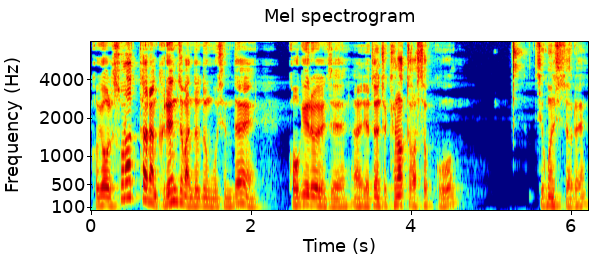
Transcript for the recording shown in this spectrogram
거기 원래 소나타랑 그랜저 만들던 곳인데 거기를 이제 아, 예전에 저 견학도 갔었고 직원 시절에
